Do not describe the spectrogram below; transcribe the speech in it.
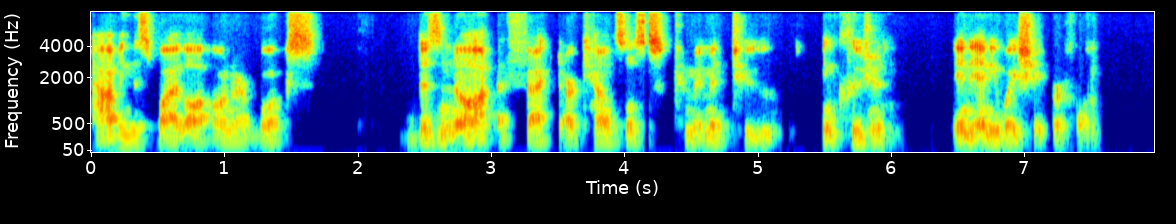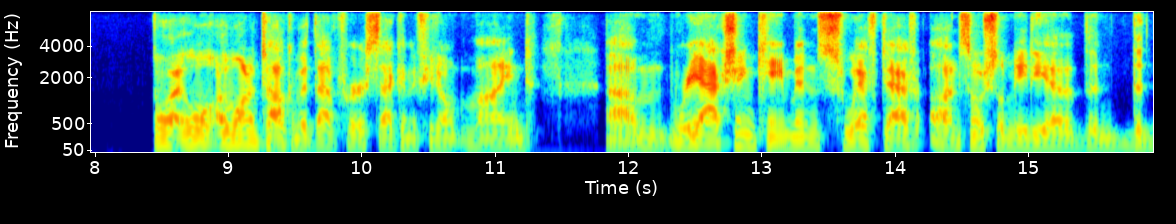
having this bylaw on our books does not affect our council's commitment to inclusion in any way, shape, or form. So I, I want to talk about that for a second, if you don't mind. Um, reaction came in swift af- on social media the the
